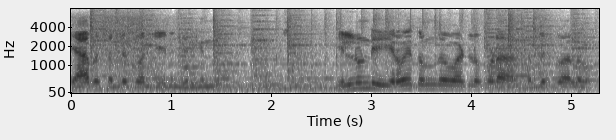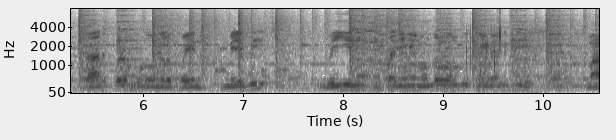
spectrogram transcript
యాభై సభ్యత్వాలు చేయడం జరిగింది. ఎల్లుండి ఇరవై తొమ్మిదో వార్డులో కూడా సభ్యత్వాలు దానికి కూడా మూడు వందల పైన. మేబీ వెయ్యి నుంచి పదిహేను వందల వరకు చేయడానికి మా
